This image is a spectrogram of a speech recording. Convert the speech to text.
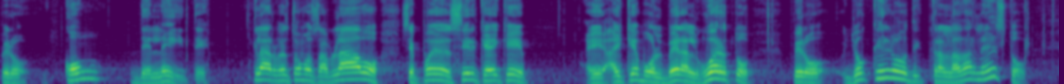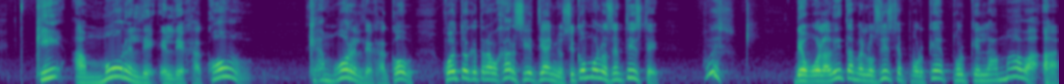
pero con deleite. Claro, esto hemos hablado, se puede decir que hay que eh, hay que volver al huerto. Pero yo quiero trasladarle esto. Qué amor el de, el de Jacob. Qué amor el de Jacob. ¿Cuánto hay que trabajar? Siete años. ¿Y cómo lo sentiste? Pues de voladita me lo hiciste. ¿Por qué? Porque la amaba.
